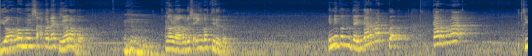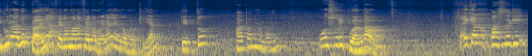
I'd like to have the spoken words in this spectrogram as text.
Ya Allah, mau sak penek galah to. Ngono aku bisa ingkot diri to. Ini penting karena karena di Quran itu banyak fenomena-fenomena yang kemudian itu apa namanya? Wah, ribuan tahun. Saya kan pas lagi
